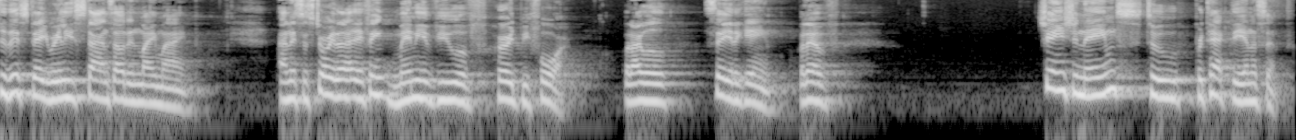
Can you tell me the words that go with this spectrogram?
to this day really stands out in my mind. And it's a story that I think many of you have heard before, but I will say it again. But I've changed the names to protect the innocent.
